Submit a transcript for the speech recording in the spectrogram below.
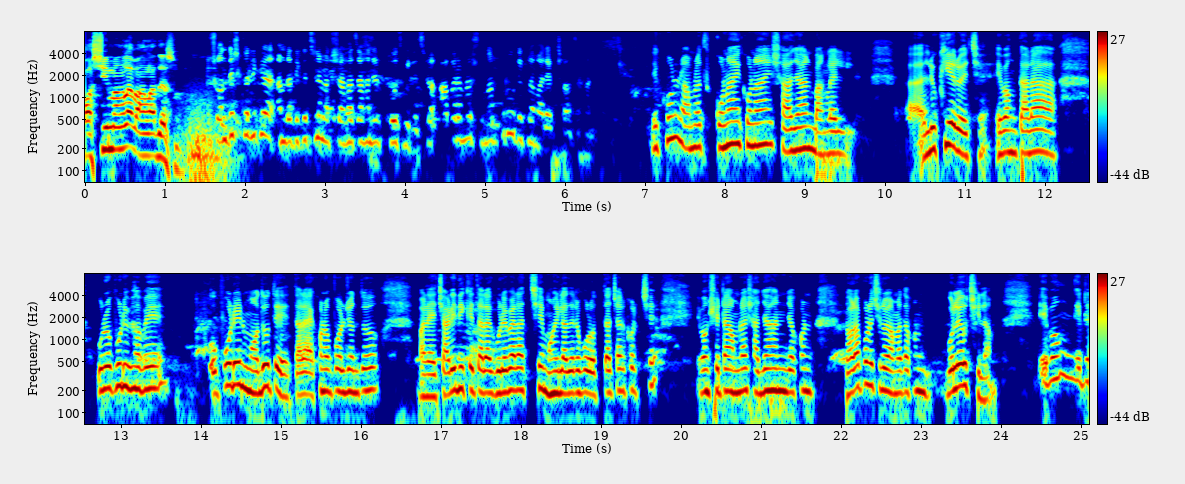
পশ্চিমবাংলা বাংলাদেশ হবে। সন্দেশখালীকে আমরা দেখেছিলাম এক শাহজাহানের খোঁজ মিলেছিল আবার আমরা সোনারপুরেও দেখলাম আর এক শাহজাহান। দেখুন আমরা কোনায় কোনায় শাহজাহান বাংলায় লুকিয়ে রয়েছে এবং তারা পুরোপুরিভাবে ওপরের মদতে তারা এখনও পর্যন্ত মানে চারিদিকে তারা ঘুরে বেড়াচ্ছে, মহিলাদের উপর অত্যাচার করছে এবং সেটা আমরা শাহজাহান যখন ধরা পড়েছিল আমরা তখন বলেও ছিলাম। এবং এটা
